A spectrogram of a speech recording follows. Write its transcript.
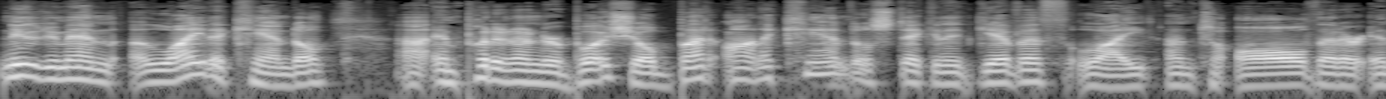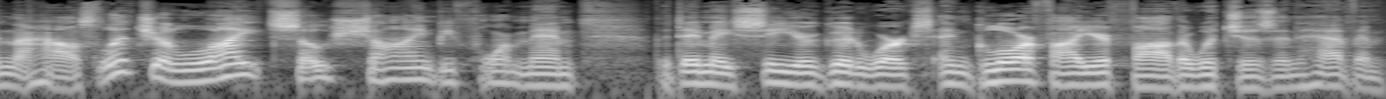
neither do men light a candle, uh, and put it under a bushel, but on a candlestick, and it giveth light unto all that are in the house. Let your light so shine before men that they may see your good works and glorify your Father which is in heaven.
